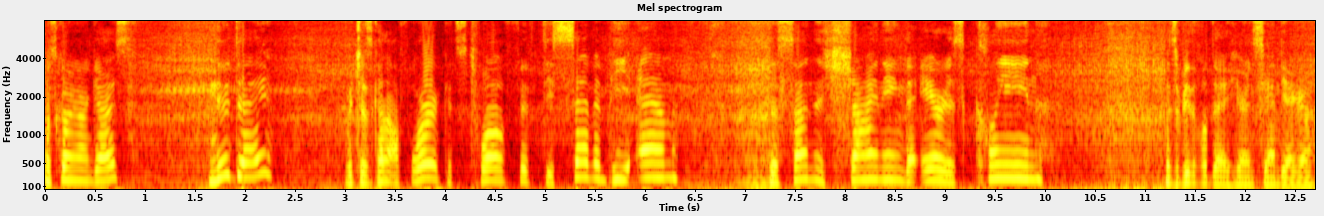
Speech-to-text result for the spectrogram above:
What's going on guys? New day. We just got off work. It's 12:57 p.m. The sun is shining, the air is clean. It's a beautiful day here in San Diego.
